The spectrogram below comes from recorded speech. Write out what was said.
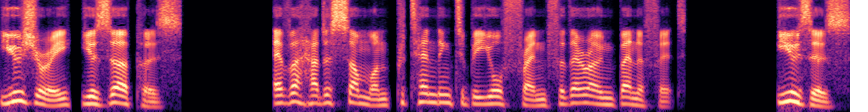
Usury, usurpers. Ever had a someone pretending to be your friend for their own benefit? Users.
